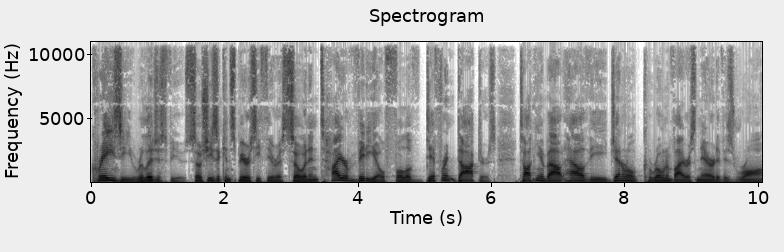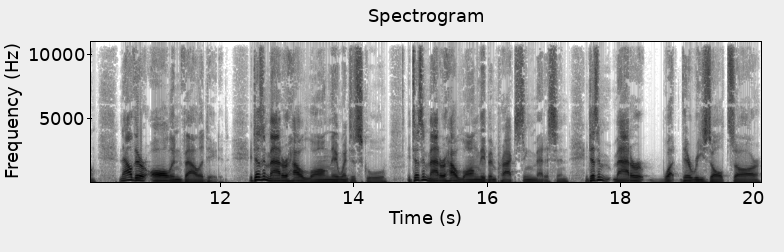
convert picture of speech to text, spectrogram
crazy religious views. So she's a conspiracy theorist. So an entire video full of different doctors talking about how the general coronavirus narrative is wrong. Now they're all invalidated. It doesn't matter how long they went to school. It doesn't matter how long they've been practicing medicine. It doesn't matter what their results are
